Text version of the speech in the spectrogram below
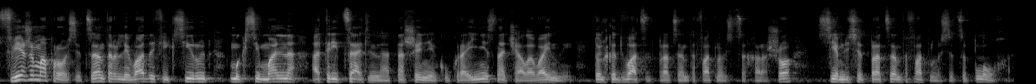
В свежем опросе Центр Левады фиксирует максимально отрицательное отношение к Украине с начала войны. Только 20% относятся хорошо, 70% относятся плохо.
